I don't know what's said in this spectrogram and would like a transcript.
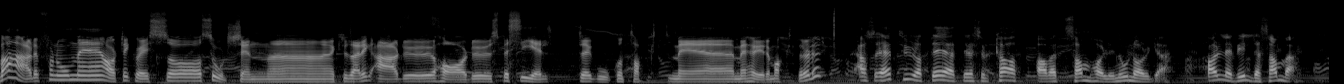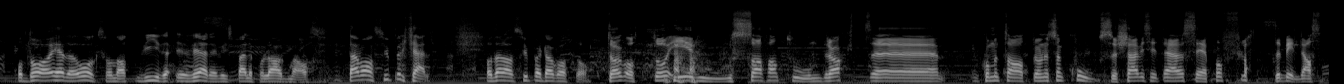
Hva er det for noe med Arctic Race og solskinn, eh, Knut Erik? Er du, har du spesielt eh, god kontakt med, med høyere makter, eller? Altså, jeg tror at det er et resultat av et samhold i Nord-Norge. Alle vil det samme. Og da er det òg sånn at vi Vere vil spille på lag med oss. Der var han Super-Kjell, og der er han Super-Dag Otto. Dag Otto i rosa fantomdrakt. Eh, kommentatorene som koser seg. Vi sitter her og ser på flotte bilder. Altså,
